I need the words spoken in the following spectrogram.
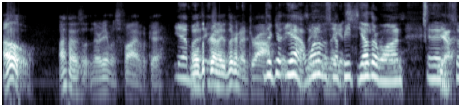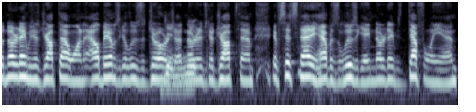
Oh, I thought it was, Notre Dame was five. Okay. Yeah, Well, but they're gonna they're gonna drop. they're go- it yeah, because they- one of them's gonna beat the other steamrolled. one, and then Yeah. so Notre Dame's gonna drop that one. Alabama's gonna lose to Georgia. Yeah, Notre Dame's gonna drop them. If Cincinnati happens to lose a game, Notre Dame's definitely in.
